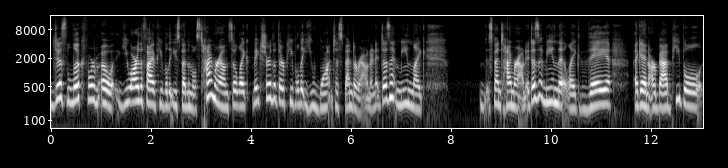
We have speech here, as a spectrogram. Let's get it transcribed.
just look for oh, you are the five people that you spend the most time around, so like make sure that they're people that you want to spend around. And it doesn't mean like spend time around. It doesn't mean that like they again are bad people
